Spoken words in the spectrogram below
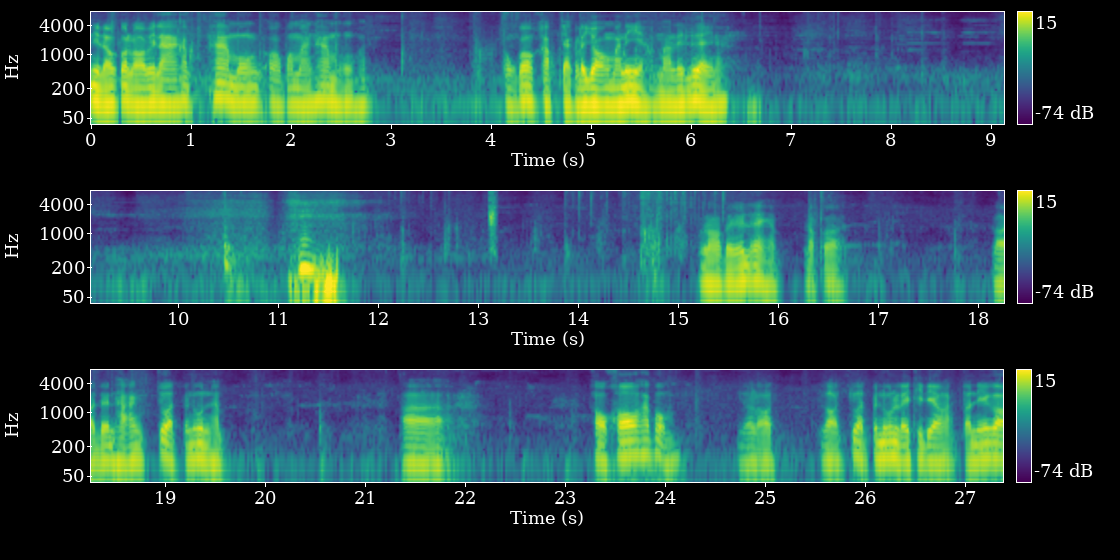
นี่เราก็รอเวลาครับห้าโมงออกประมาณห้าโมงครับ ผมก็ขับจากระยองมานี่มาเรื่อยๆนะ รอไปเรื่อยๆครับ แล้วก็ รอเดินทางจวดไปนู่นครับเขาคอครับผม เดี๋ยวรอรอจวดไปนู่นเลยทีเดียวครับ ตอนนี้ก็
